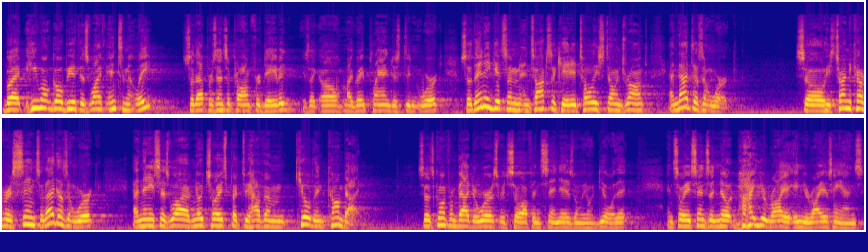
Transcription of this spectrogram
but he won't go be with his wife intimately. So that presents a problem for David. He's like, oh, my great plan just didn't work. So then he gets him intoxicated, totally stone drunk, and that doesn't work. So he's trying to cover his sin, so that doesn't work. And then he says, well, I have no choice but to have him killed in combat. So it's going from bad to worse, which so often sin is when we don't deal with it. And so he sends a note by Uriah in Uriah's hands.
